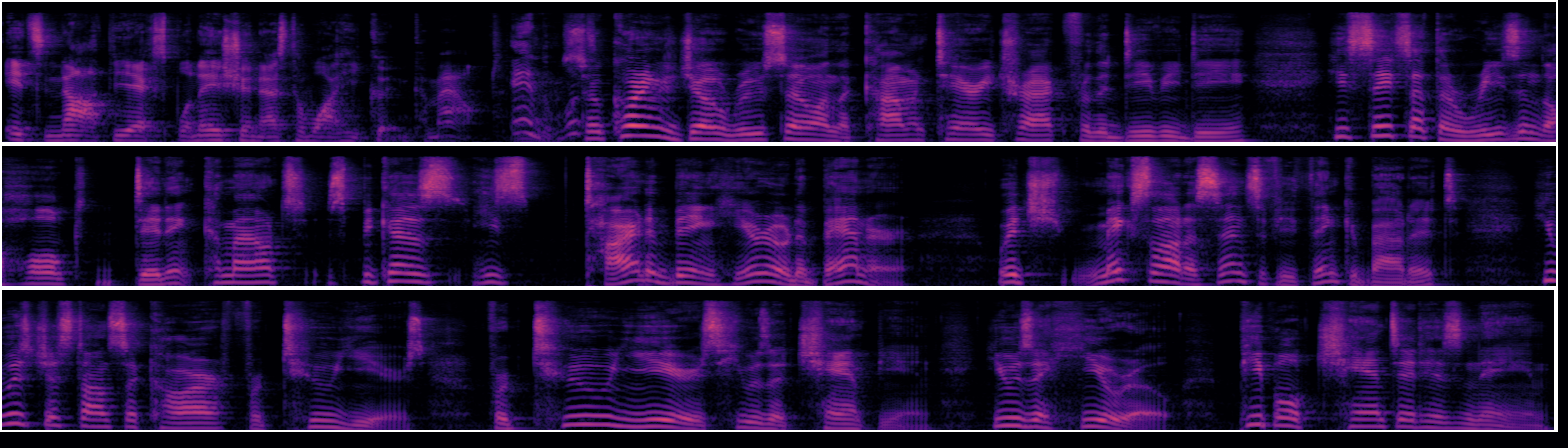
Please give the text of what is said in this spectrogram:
it's not the explanation as to why he couldn't come out. And so, according to Joe Russo on the commentary track for the DVD, he states that the reason the Hulk didn't come out is because he's tired of being hero to Banner which makes a lot of sense if you think about it. He was just on Sakaar for two years. For two years, he was a champion. He was a hero. People chanted his name.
